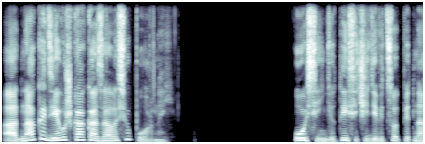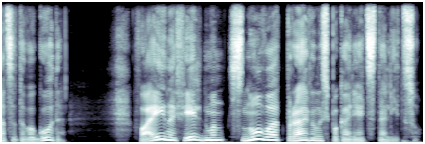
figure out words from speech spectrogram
Однако девушка оказалась упорной. Осенью 1915 года Фаина Фельдман снова отправилась покорять столицу.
